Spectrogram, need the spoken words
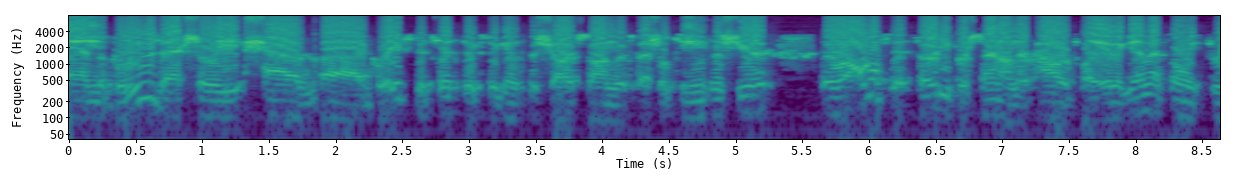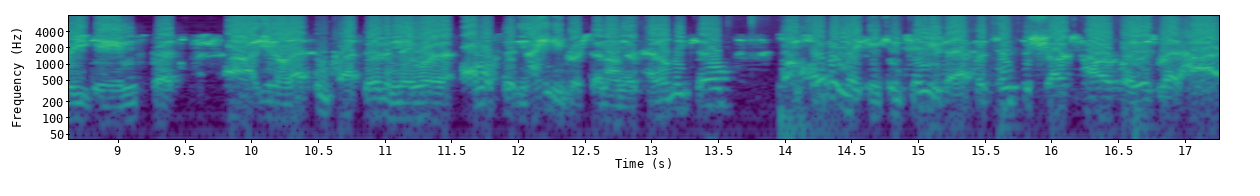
And the Blues actually have uh, great statistics against the Sharks on the special teams this year. They were almost at 30% on their power play. And again, that's only three games, but, uh, you know, that's impressive. And they were almost at 90% on their penalty kill. So I'm hoping they can continue that. But since the Sharks' power play is red hot,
